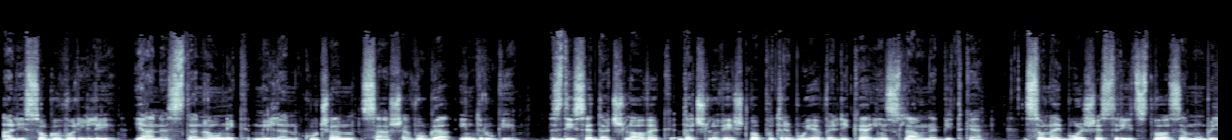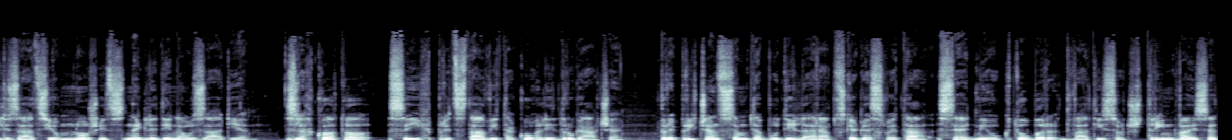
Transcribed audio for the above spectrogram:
ali so govorili Janez Stanovnik, Milan Kučan, Saša Vuga in drugi. Zdi se, da človek, da človeštvo potrebuje velike in slavne bitke. So najboljše sredstvo za mobilizacijo množic, ne glede na ozadje. Z lahkoto se jih predstavi tako ali drugače. Prepričan sem, da bo del arabskega sveta 7. oktober 2023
